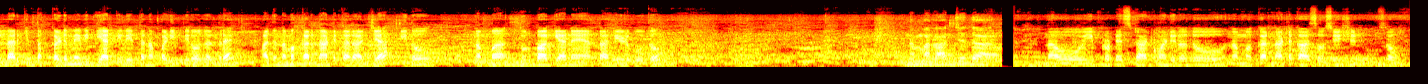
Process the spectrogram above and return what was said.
ಎಲ್ಲರಿಗಿಂತ ಕಡಿಮೆ ವಿದ್ಯಾರ್ಥಿ ವೇತನ ಪಡಿತಿರೋದಂದರೆ ಅದು ನಮ್ಮ ಕರ್ನಾಟಕ ರಾಜ್ಯ. ಇದು ನಮ್ಮ ದುರ್ಭಾಗ್ಯನೇ ಅಂತ ಹೇಳ್ಬೋದು. ನಮ್ಮ ರಾಜ್ಯದ ನಾವು ಈ ಪ್ರೊಟೆಸ್ಟ್ ಸ್ಟಾರ್ಟ್ ಮಾಡಿರೋದು ನಮ್ಮ Karnataka associations of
